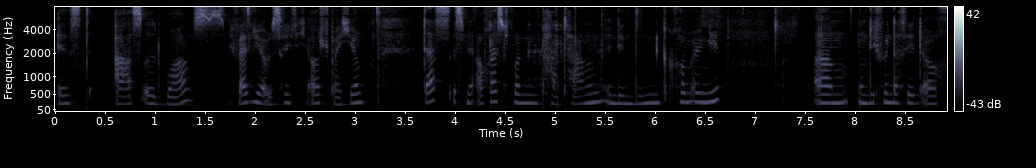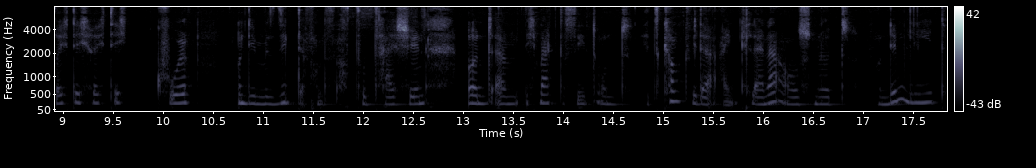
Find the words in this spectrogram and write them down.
ist As It Was. Ich weiß nicht, ob ich es richtig ausspreche. Das ist mir auch erst vor ein paar Tagen in den Sinn gekommen irgendwie. Ähm, und ich finde das Lied auch richtig, richtig cool. Und die Musik davon ist auch total schön. Und ähm, ich mag das Lied. Und jetzt kommt wieder ein kleiner Ausschnitt von dem Lied.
